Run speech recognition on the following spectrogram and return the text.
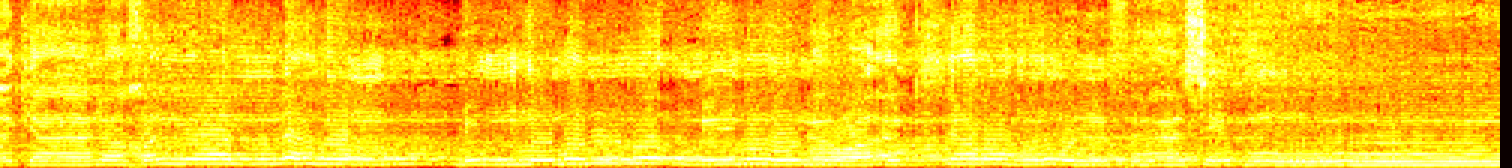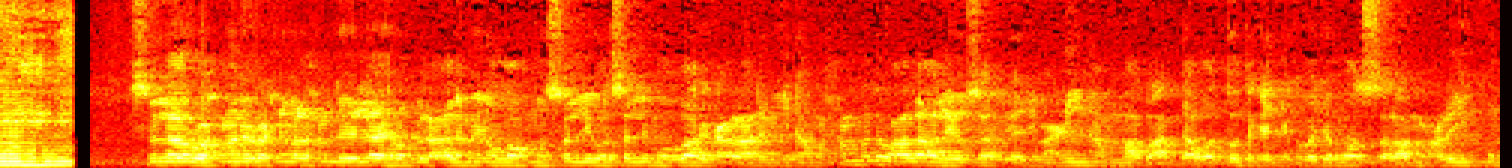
لكان خيرا لهم. منهم المؤمنون وأكثرهم الفاسقون. بسم الله الرحمن الرحيم. الحمد لله رب العالمين. اللهم صل وسلم وبارك على نبينا محمد وعلى آله وصحبه أجمعين. أما بعد دعوتو تكنيك بجمع السلام عليكم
